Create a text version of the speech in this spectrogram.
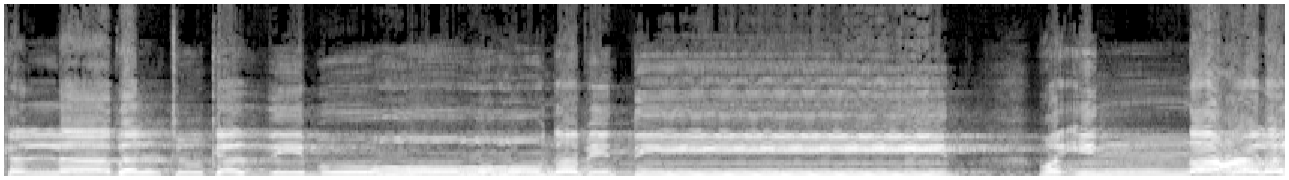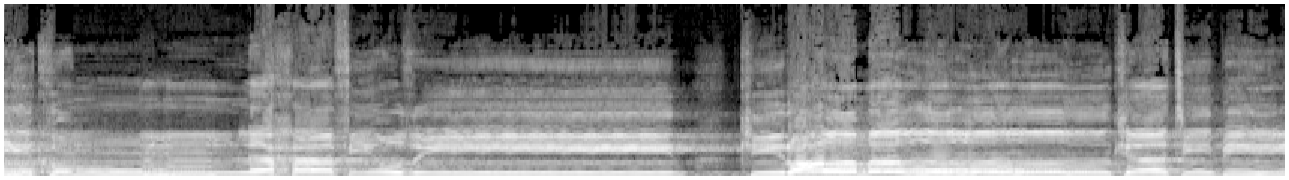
كلا بل تكذبون بالدين. وإن عليكم لحافظين كراما كاتبين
